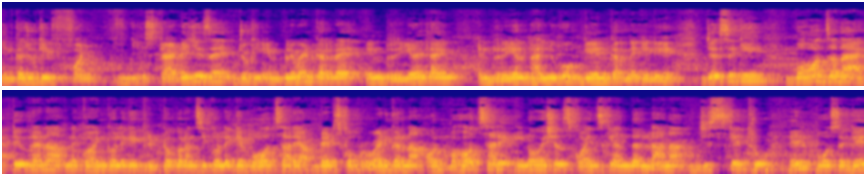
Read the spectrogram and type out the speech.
इनका जो कि फंड स्ट्रैटेजीज है, जो कि इम्प्लीमेंट कर रहे हैं in real time in real value को गेन करने के लिए। जैसे कि बहुत ज़्यादा एक्टिव रहना अपने कॉइन को लेके क्रिप्टो करेंसी को लेके, बहुत सारे अपडेट्स को प्रोवाइड करना और बहुत सारे इनोवेशन कॉइन्स के अंदर लाना, जिसके थ्रू हेल्प हो सके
